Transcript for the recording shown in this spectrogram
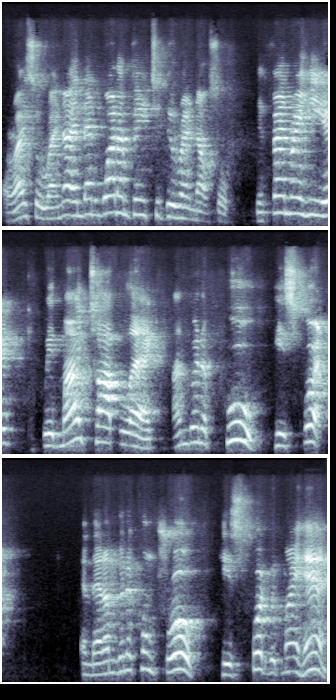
All right. So right now, and then what I'm going to do right now. So defend right here with my top leg. I'm going to pull his foot and then I'm going to control his foot with my hand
